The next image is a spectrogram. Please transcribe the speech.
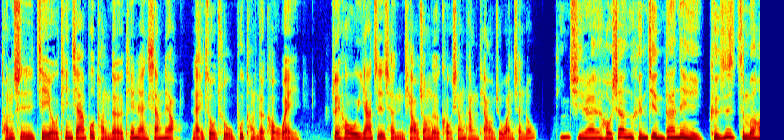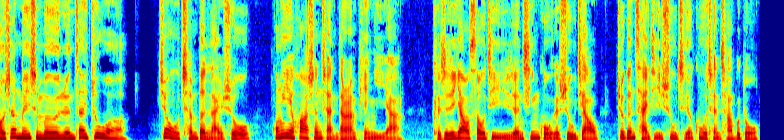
同时借由添加不同的天然香料来做出不同的口味，最后压制成条状的口香糖条就完成喽。听起来好像很简单诶，可是怎么好像没什么人在做啊？就成本来说，工业化生产当然便宜啊，可是要搜集人心果的树胶。就跟采集树脂的过程差不多，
